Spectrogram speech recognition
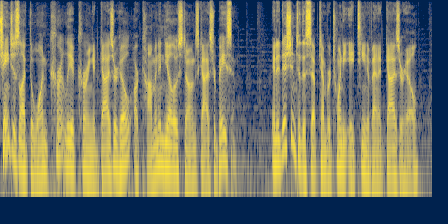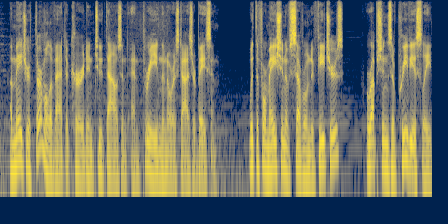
Changes like the one currently occurring at Geyser Hill are common in Yellowstone's Geyser Basin. In addition to the September 2018 event at Geyser Hill, a major thermal event occurred in 2003 in the Norris Geyser Basin. With the formation of several new features, eruptions of previously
